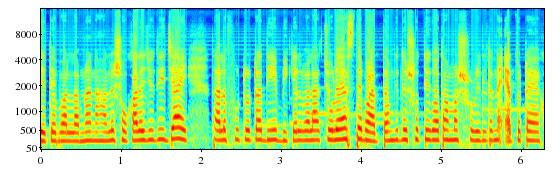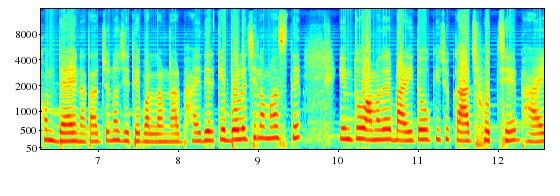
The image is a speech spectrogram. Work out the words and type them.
যেতে পারলাম না। নাহলে সকালে যদি যাই, তাহলে ফুটোটা দিয়ে বিকেলবেলা চলে আসতে পারতাম, কিন্তু সত্যি কথা আমার শরীরটা না এতটা এখন দেয় না, তার জন্য যেতে পারলাম না। আর ভাইদেরকে বলেছিলাম আসতে, কিন্তু আমাদের বাড়িতেও কিছু কাজ হচ্ছে। ভাই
